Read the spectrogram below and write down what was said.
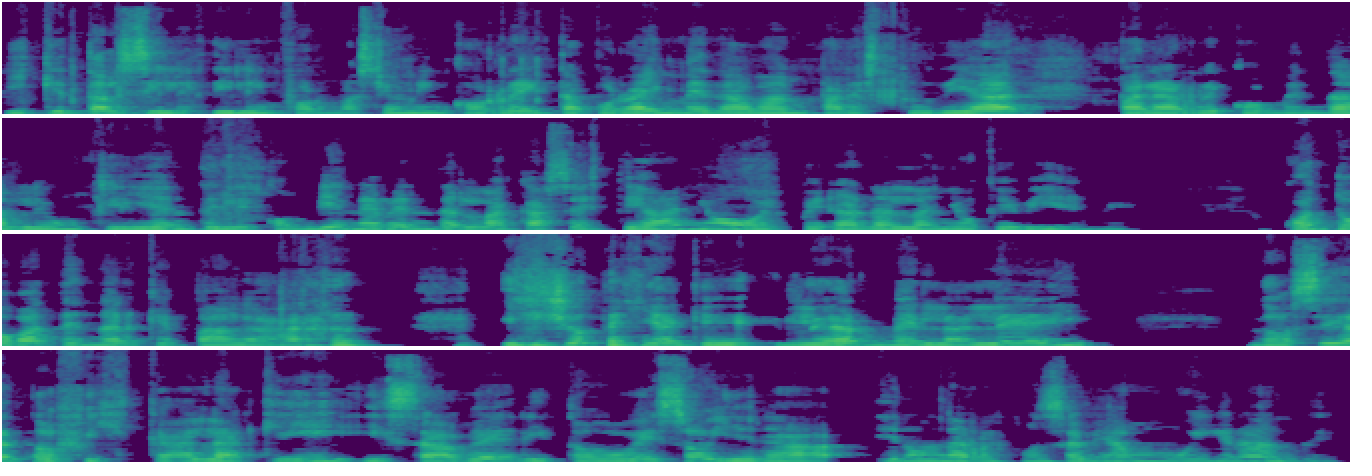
¿y qué tal si les di la información incorrecta? Por ahí me daban para estudiar, para recomendarle a un cliente, ¿le conviene vender la casa este año o esperar al año que viene? ¿Cuánto va a tener que pagar? Y yo tenía que leerme la ley ¿no es cierto?, fiscal aquí y saber y todo eso, y era, era una responsabilidad muy grande,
